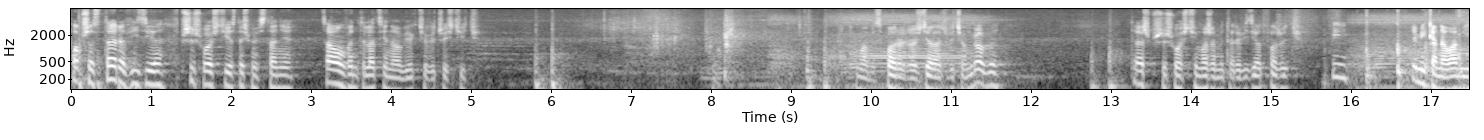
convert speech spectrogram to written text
Poprzez te rewizje w przyszłości jesteśmy w stanie całą wentylację na obiekcie wyczyścić. Tu mamy spory rozdzielacz wyciągowy. Też w przyszłości możemy te rewizje otworzyć i tymi kanałami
